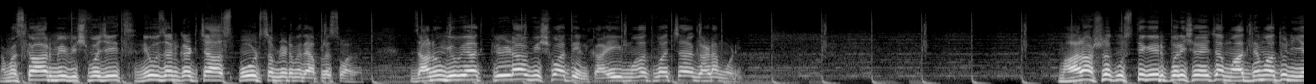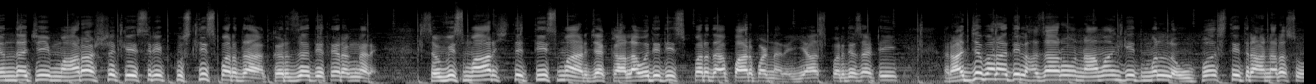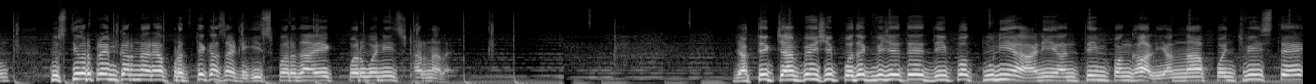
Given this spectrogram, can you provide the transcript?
नमस्कार मी विश्वजित. न्यूज अनकटच्या स्पोर्ट्स अपडेटमध्ये आपलं स्वागत. जाणून घेऊयात क्रीडा विश्वातील काही महत्त्वाच्या घडामोडी. महाराष्ट्र कुस्तीगीर परिषदेच्या माध्यमातून यंदाची महाराष्ट्र केसरी कुस्ती स्पर्धा कर्जत येथे रंगणार आहे. सव्वीस मार्च ते तीस मार्च या कालावधीत ही स्पर्धा पार पडणार आहे. या स्पर्धेसाठी राज्यभरातील हजारो नामांकित मल्ल उपस्थित राहणार असून कुस्तीवर प्रेम करणाऱ्या प्रत्येकासाठी ही स्पर्धा एक पर्वणीच ठरणार आहे. जागतिक चॅम्पियनशिप पदक विजेते दीपक पुनिया आणि अंतिम पंघाल यांना पंचवीस ते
